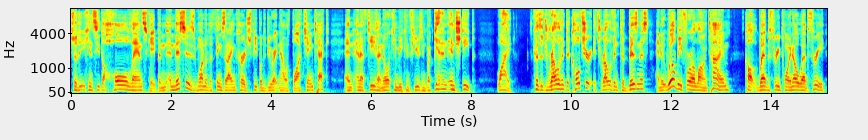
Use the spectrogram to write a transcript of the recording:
so that you can see the whole landscape. And, and this is one of the things that I encourage people to do right now with blockchain tech and NFTs. I know it can be confusing, but get an inch deep. Why? Because it's relevant to culture, it's relevant to business, and it will be for a long time. Call it Web 3.0, Web 3.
